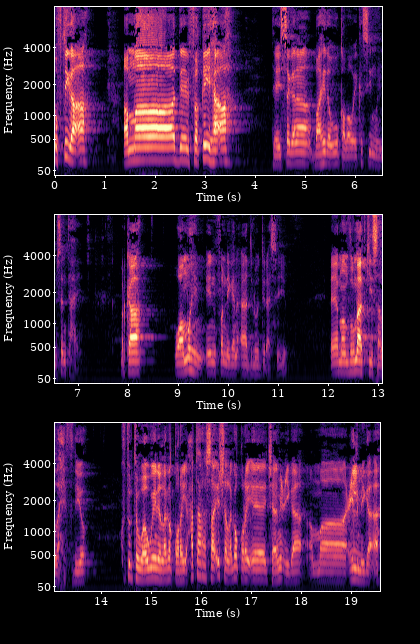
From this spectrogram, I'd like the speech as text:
muftiga ah ama dee faqiiha ah dee isagana baahida uu qabaa way ka sii muhiimsan tahay. Marka waa muhiim in fannigan aada loo diraaseeyo ee manduumaadkiisa la xifdiyo kutubta waaweynee laga qoray xataa rasaaisha laga qoray ee jaamiciga ama cilmiga ah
